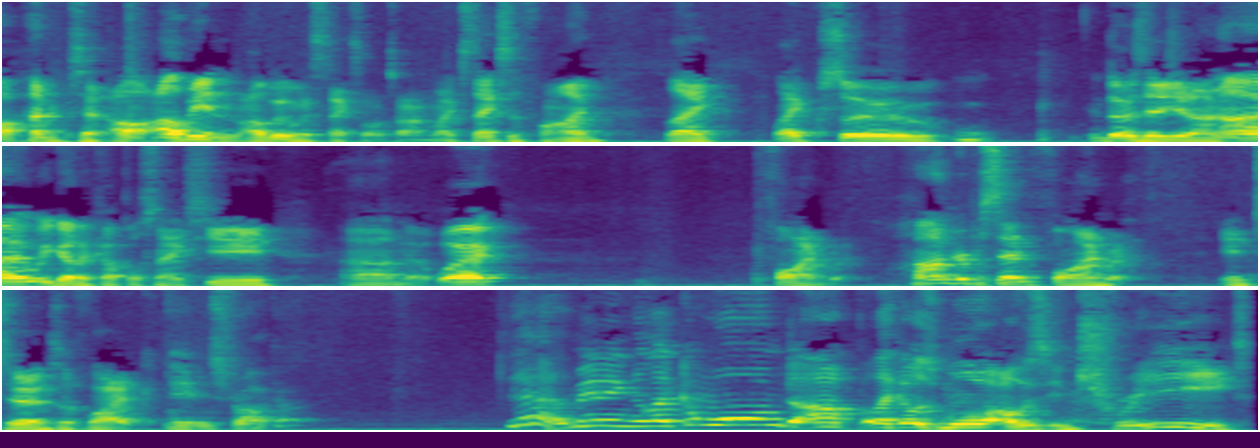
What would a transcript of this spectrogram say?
Oh, 100 percent. I'll, I'll be in. I'll be with snakes all the time. Like snakes are fine. Like like so. Those that you don't know, we got a couple snakes here um, at work. Fine with. Hundred percent fine with. In terms of like, Even striker. yeah, meaning like I warmed up. Like I was more. I was intrigued.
